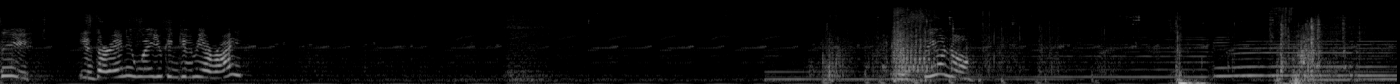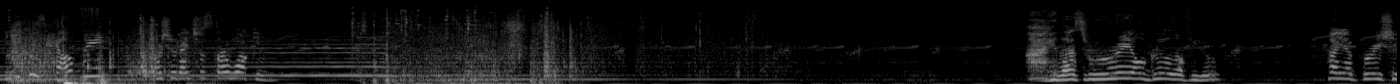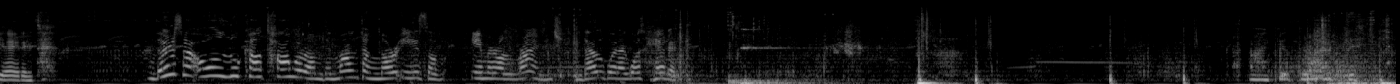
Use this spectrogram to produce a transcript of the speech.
Is there any way you can give me a ride? See or no? Can you please help me? Or should I just start walking? That's real good of you. I appreciate it. There's an old lookout tower on the mountain northeast of Emerald Ranch. That's where I was headed. Ay, qué suerte.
